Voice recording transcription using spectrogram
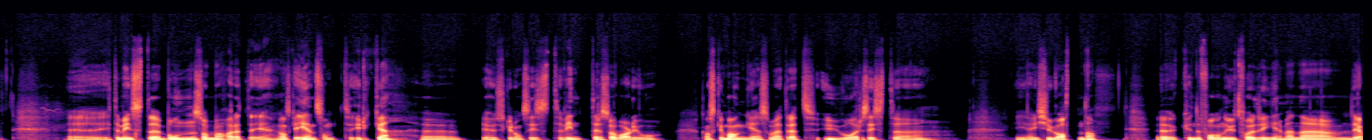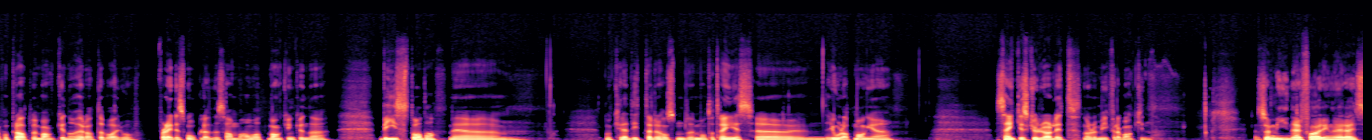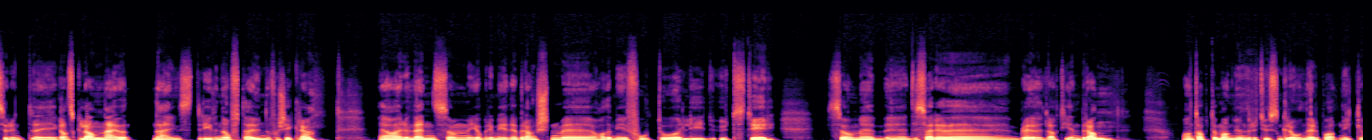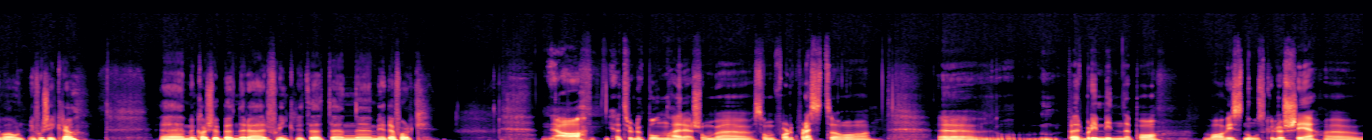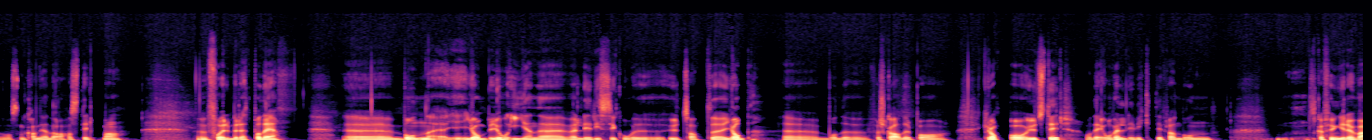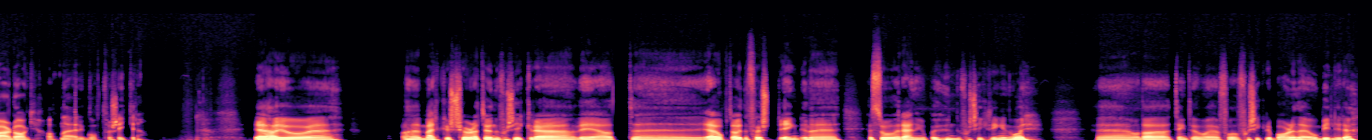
Eh, ikke minst eh, bonden, som har et eh, ganske ensomt yrke. Jeg husker noen sist vinter, så var det jo ganske mange som etter et uår sist i 2018, da, kunne få noen utfordringer. Men det å få prate med banken og høre at det var jo flere som opplevde det samme, og at banken kunne bistå da, med noe kreditt eller hva som måtte trenges, det gjorde at mange senket skuldra litt når de gikk fra banken? Altså min erfaring når jeg reiser rundt i ganske land, er jo at næringsdrivende ofte er underforsikra. Jeg har en venn som jobber i mediebransjen med og hadde mye foto- og lydutstyr, som eh, dessverre eh, ble ødelagt i en brann. Og han tapte mange hundre tusen kroner på at han ikke var ordentlig forsikra. Eh, men kanskje bønder er flinkere til dette enn mediefolk? Ja, jeg tror nok bonden her er som, eh, som folk flest. Og eh, bør bli minnet på hva hvis noe skulle skje. Åssen eh, kan jeg da ha stilt meg eh, forberedt på det? Eh, bonden jobber jo i en eh, veldig risikoutsatt jobb. Både for skader på kropp og utstyr. Og det er jo veldig viktig for at bonden skal fungere hver dag, at den er godt forsikret. Jeg har jo jeg merker sjøl at jeg underforsikrer ved at eh, Jeg oppdaget det først egentlig når jeg så regningen på hundeforsikringen vår. Eh, og da tenkte jeg at å forsikre barnet, det er jo billigere.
